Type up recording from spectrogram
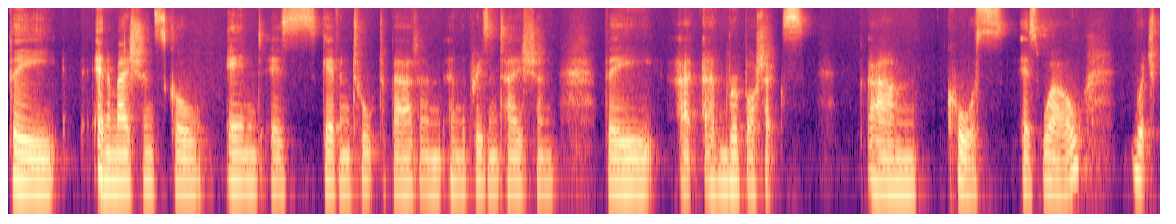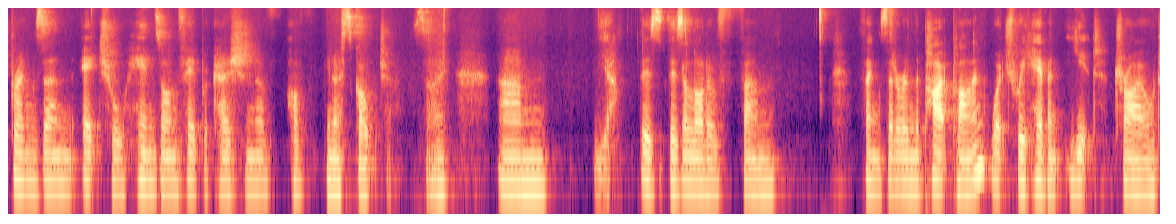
the animation school and, as Gavin talked about in, in the presentation, the uh, uh, robotics um, course as well, which brings in actual hands-on fabrication of, of, you know sculpture. So um, yeah, there's there's a lot of um, things that are in the pipeline which we haven't yet trialled.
